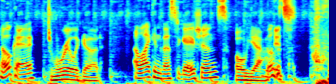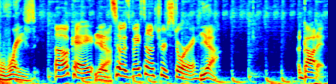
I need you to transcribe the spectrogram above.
Okay. It's really good. I like investigations. Oh, yeah. It's crazy. Okay. Yeah. It- so it's based on a true story. Yeah. Got it.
